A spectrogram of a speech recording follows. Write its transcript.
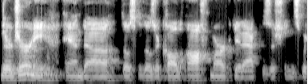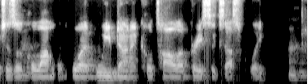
their journey. And uh, those those are called off market acquisitions, which is a, a, mm-hmm. lot of what we've done at Coltala pretty successfully. Mm-hmm.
